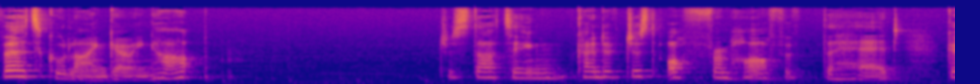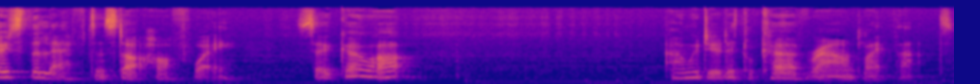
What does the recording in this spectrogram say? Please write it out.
vertical line going up just starting kind of just off from half of the head, go to the left and start halfway. So go up and we do a little curve round like that.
